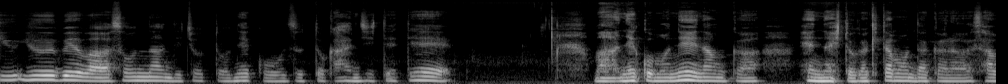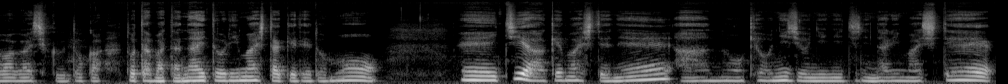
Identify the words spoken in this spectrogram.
ゆうべはそんなんでちょっと猫をずっと感じてて、まあ猫もね、なんか変な人が来たもんだから騒がしくとか、とたばた泣いておりましたけれども、えー、一夜明けましてね、あの、今日22日になりまして、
